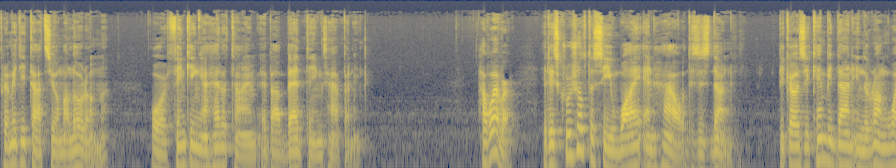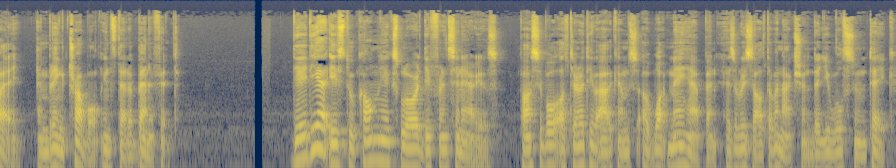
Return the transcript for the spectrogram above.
premeditatio malorum, or thinking ahead of time about bad things happening. However, it is crucial to see why and how this is done, because it can be done in the wrong way and bring trouble instead of benefit. The idea is to calmly explore different scenarios, possible alternative outcomes of what may happen as a result of an action that you will soon take.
